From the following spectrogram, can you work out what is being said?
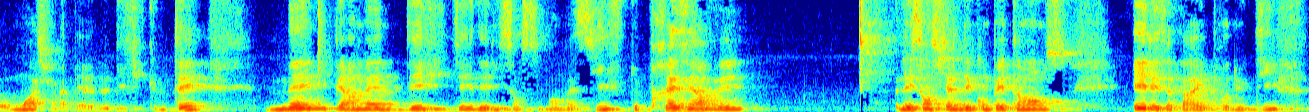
au moins sur la période de difficulté, mais qui permettent d'éviter des licenciements massifs, de préserver l'essentiel des compétences et les appareils productifs,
